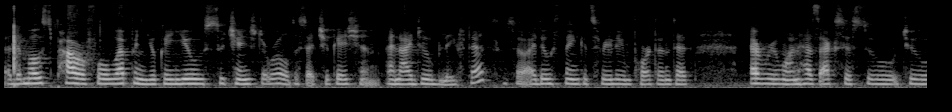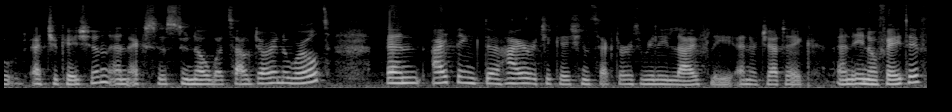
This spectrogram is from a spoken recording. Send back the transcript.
uh, the most powerful weapon you can use to change the world is education. And I do believe that. So I do think it's really important that everyone has access to, to education and access to know what's out there in the world. And I think the higher education sector is really lively, energetic, and innovative.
